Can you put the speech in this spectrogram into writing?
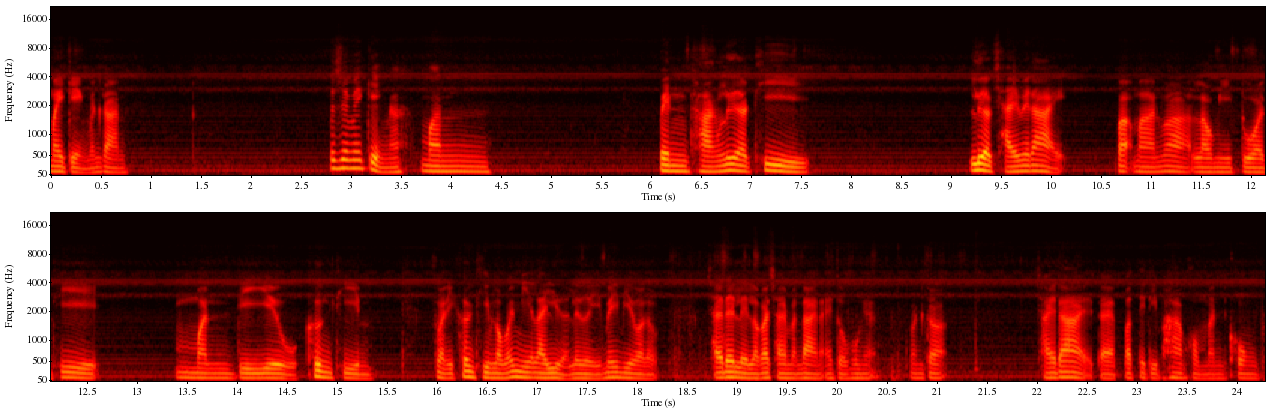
ไม่เก่งเหมือนกัน ไม่ใช่ไม่เก่งนะ มันเป็นทางเลือกที่เลือกใช้ไม่ได้ ประมาณว่าเรามีตัวที่มันดีอยู่ครึ่งทีม ส่วนอีกครึ่งทีมเราไม่มีอะไรเหลือเลย ไม่มีว่าแบบใช้ได้เลยเราก็ใช้มันได้นะไอตัวพวกเนี้ยมันก็ ใช้ได้ แต่ประสิทธิภาพของมันคงไป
